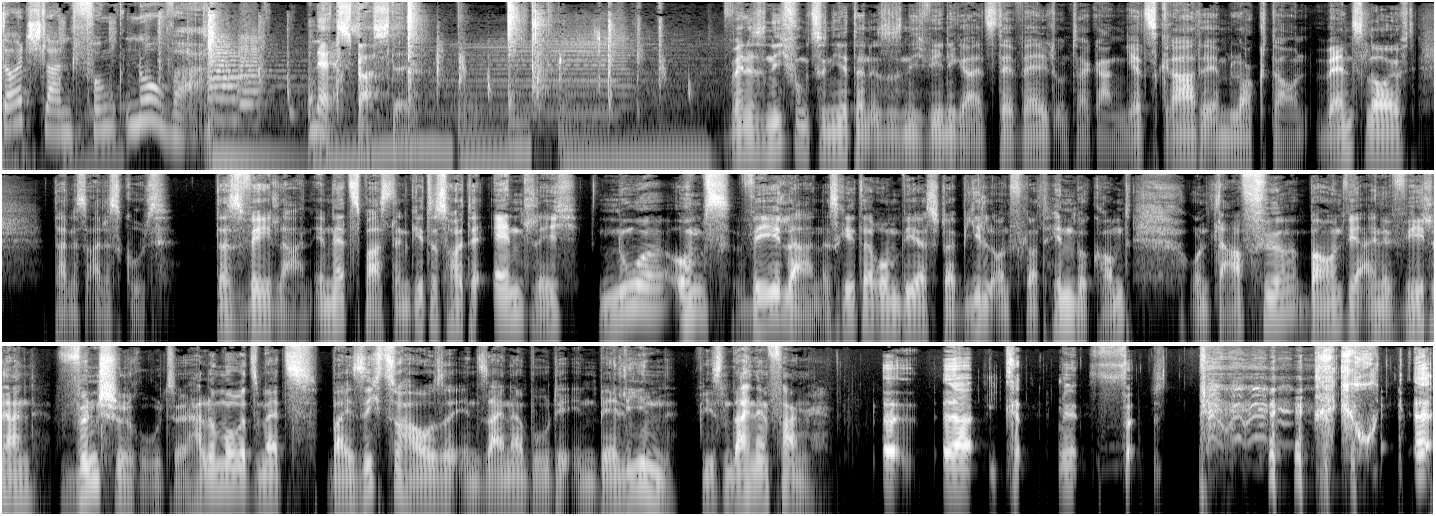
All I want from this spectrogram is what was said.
Deutschlandfunk Nova. Netzbasteln. Wenn es nicht funktioniert, dann ist es nicht weniger als der Weltuntergang. Jetzt gerade im Lockdown. Wenn es läuft, dann ist alles gut. Das WLAN. Im Netzbasteln geht es heute endlich nur ums WLAN. Es geht darum, wie er es stabil und flott hinbekommt. Und dafür bauen wir eine WLAN-Wünschelroute. Hallo Moritz Metz, bei sich zu Hause in seiner Bude in Berlin. Wie ist denn dein Empfang? Äh, äh, ich kann äh, F eh.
